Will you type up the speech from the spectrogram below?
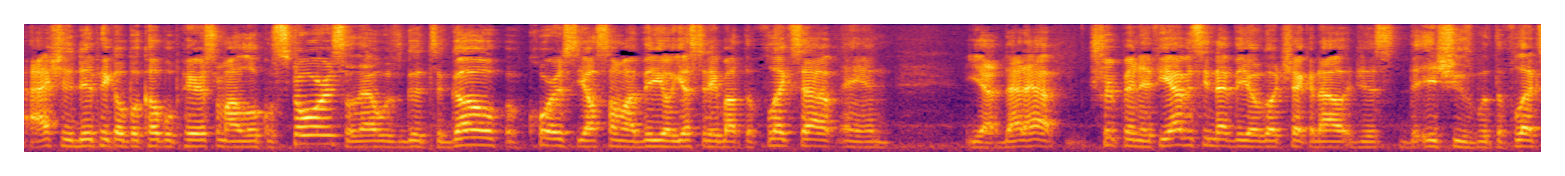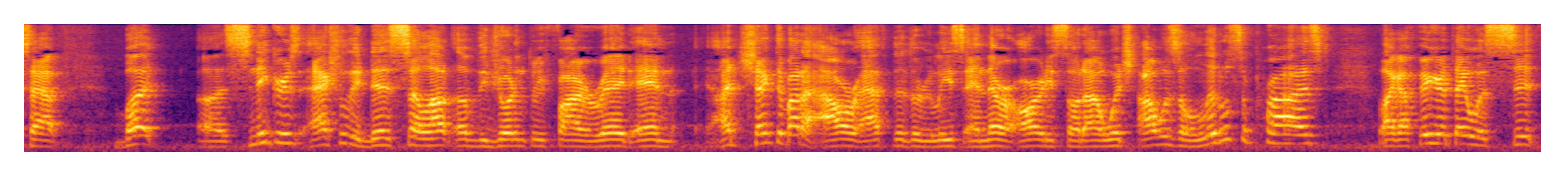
I actually did pick up a couple pairs from my local stores, so that was good to go. Of course, y'all saw my video yesterday about the Flex app, and yeah, that app tripping. If you haven't seen that video, go check it out. Just the issues with the Flex app. But uh, sneakers actually did sell out of the Jordan 3 Fire Red, and I checked about an hour after the release, and they were already sold out, which I was a little surprised. Like I figured they would sit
